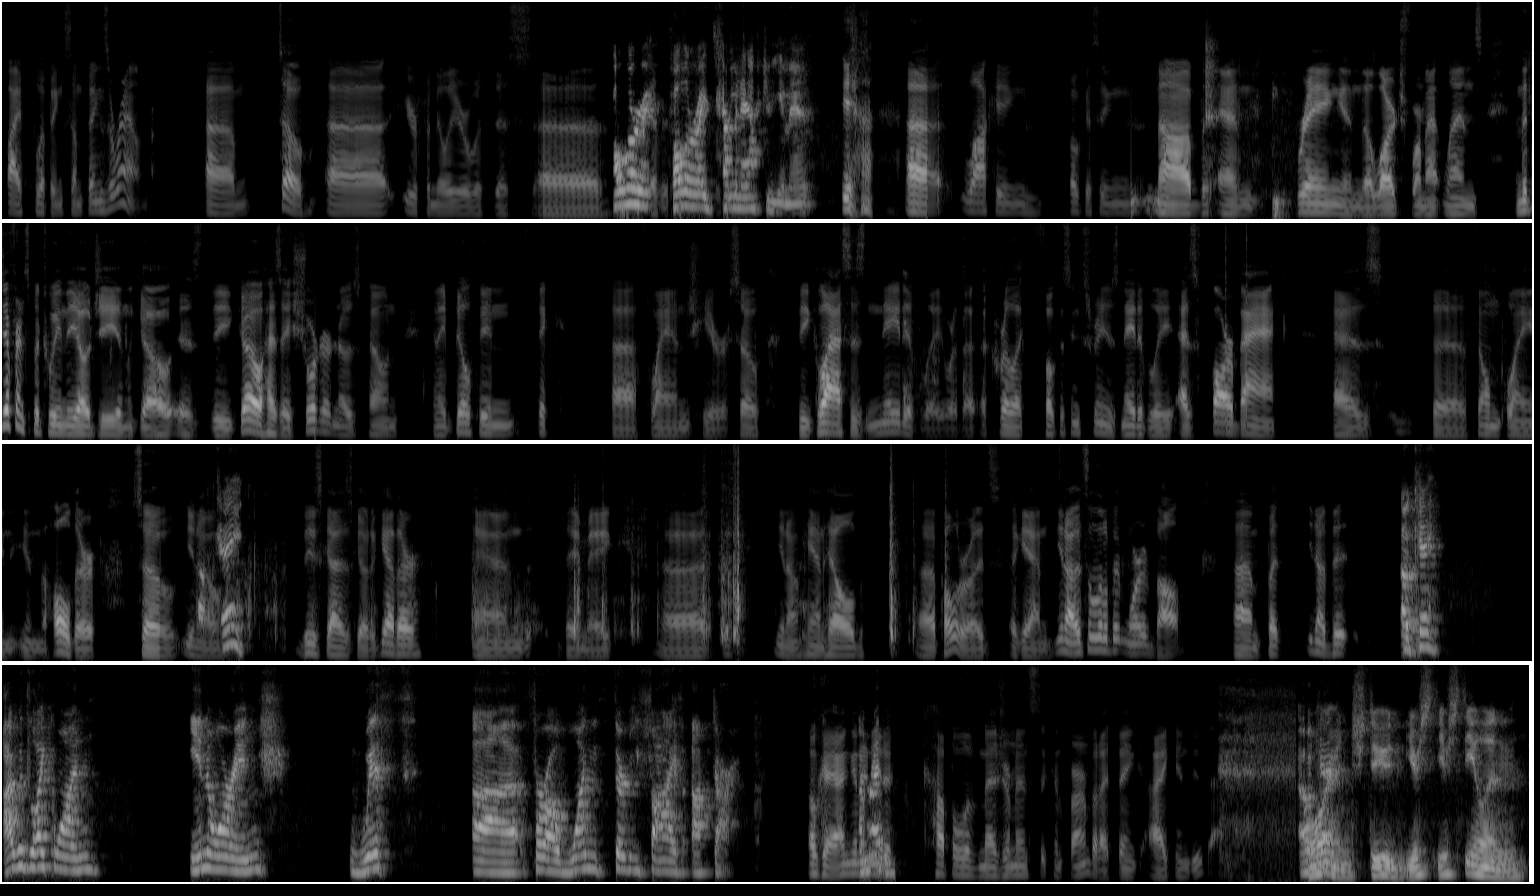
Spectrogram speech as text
by flipping some things around. Um, so uh, you're familiar with this uh, Polaroid, Polaroid coming after you, man. Yeah, uh, locking, focusing knob and ring and a large format lens. And the difference between the OG and the Go is the Go has a shorter nose cone and a built-in thick uh, flange here. So the glass is natively, or the acrylic focusing screen is natively as far back as the film plane in the holder. So you know, okay. these guys go together, and they make uh, you know handheld uh, Polaroids again. You know, it's a little bit more involved, um, but you know the. Okay, I would like one in orange with uh, for a 135 Optar. Okay, I'm gonna need a couple of measurements to confirm, but I think I can do that. Okay. Orange, dude, you're you're stealing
